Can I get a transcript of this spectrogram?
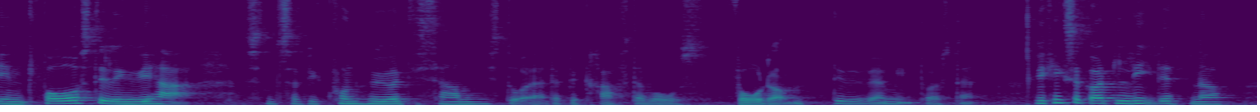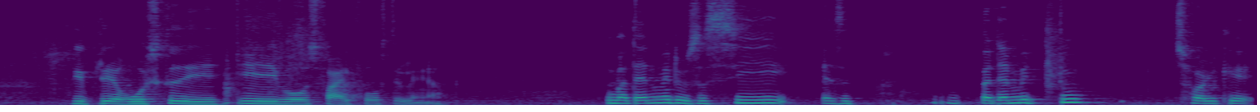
en forestilling, vi har, sådan, så vi kun hører de samme historier, der bekræfter vores fordomme. Det vil være min påstand. Vi kan ikke så godt lide det, når vi bliver rusket i, i vores fejlforestillinger. Hvordan vil du så sige, altså, hvordan vil du tolke,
